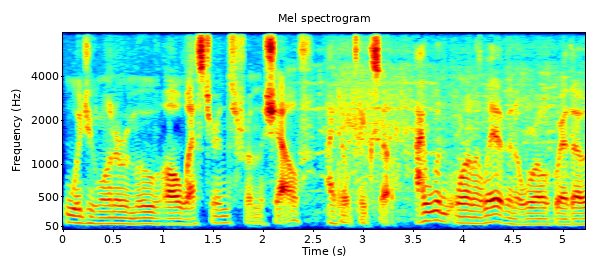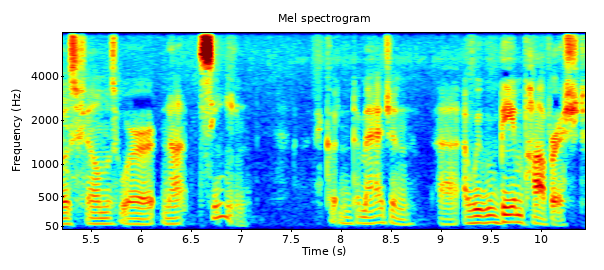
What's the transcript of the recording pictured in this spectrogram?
Would you want to remove all westerns from the shelf? I don't think so. I wouldn't want to live in a world where those films were not seen. I couldn't imagine. Uh, we would be impoverished.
